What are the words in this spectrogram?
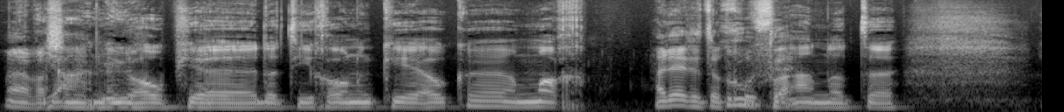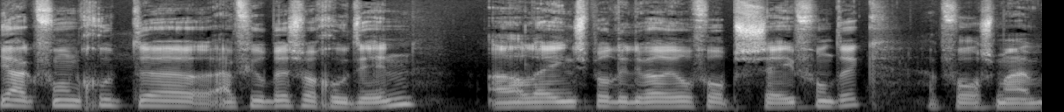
Was ja, nu hoop je dat hij gewoon een keer ook eh, mag Hij deed het ook goed, hè? aan dat... ja, ik vond hem goed. hij viel best wel goed in. Alleen speelde hij er wel heel veel op safe, vond ik. Heeft volgens mij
